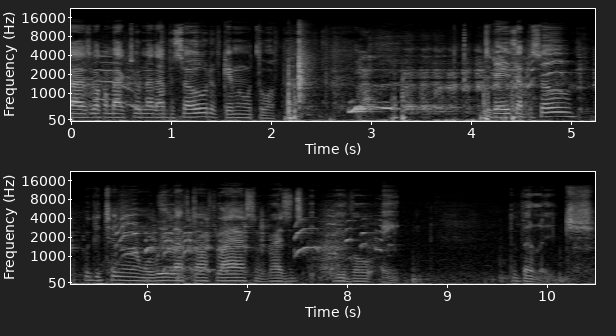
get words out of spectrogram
guys? Welcome back to another episode of Gaming with the Wolfpack. Today's episode, we're continuing where we left off last in Resident Evil 8. The Village.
